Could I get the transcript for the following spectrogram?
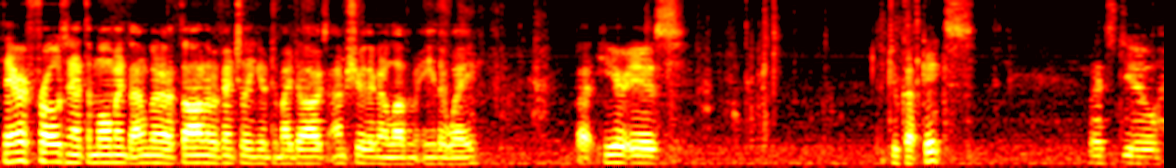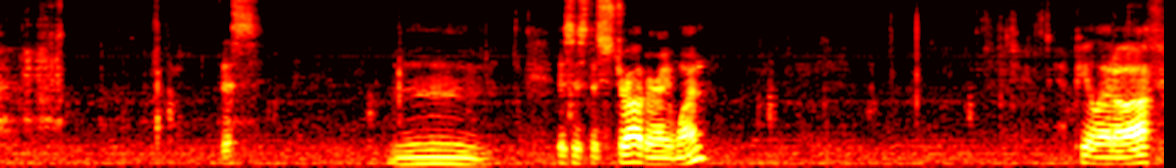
they're frozen at the moment. I'm going to thaw them eventually and give them to my dogs. I'm sure they're going to love them either way. But here is the two cupcakes. let's do this. Mmm. This is the strawberry one. Just gonna peel that off.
